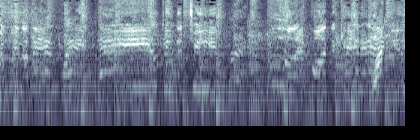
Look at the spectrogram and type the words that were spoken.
And when the band hail to the chief, point the cannon What? at you.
